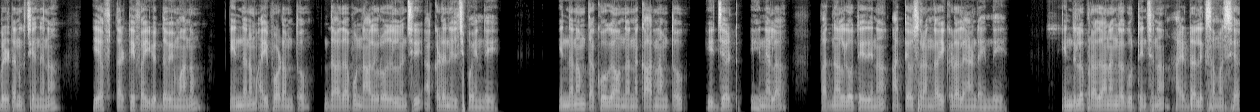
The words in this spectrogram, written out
బ్రిటన్కు చెందిన ఎఫ్ థర్టీ ఫైవ్ యుద్ధ విమానం ఇంధనం అయిపోవడంతో దాదాపు నాలుగు రోజుల నుంచి అక్కడే నిలిచిపోయింది. ఇంధనం తక్కువగా ఉందన్న కారణంతో ఈ జెట్ ఈ నెల పద్నాలుగవ తేదీన అత్యవసరంగా ఇక్కడ ల్యాండ్ అయింది. ఇందులో ప్రధానంగా గుర్తించిన హైడ్రాలిక్ సమస్య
